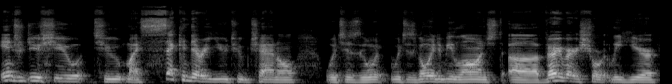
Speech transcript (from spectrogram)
introduce you to my secondary YouTube channel, which is which is going to be launched uh, very, very shortly here.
